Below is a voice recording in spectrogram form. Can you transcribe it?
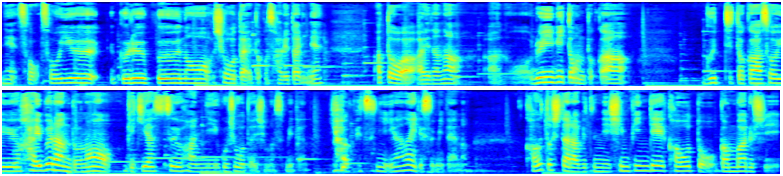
ね、そう、そういうグループの招待とかされたりね、あとはあれだな、あの、ルイ・ヴィトンとか、グッチとかそういうハイブランドの激安通販にご招待しますみたいな。いや、別にいらないですみたいな。買うとしたら別に新品で買おうと頑張るし、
